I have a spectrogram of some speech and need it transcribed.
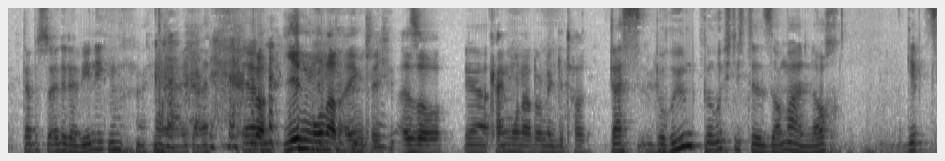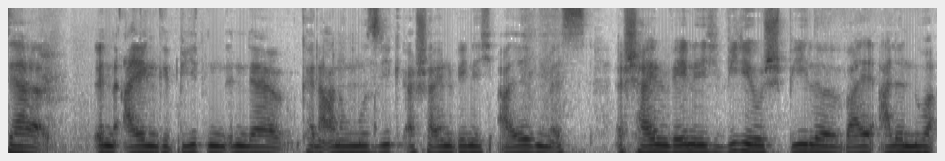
da bist du eine der wenigen. naja, egal. Ähm, jeden Monat eigentlich. Also ja. kein Monat ohne Gitarre. Das berühmt-berüchtigte Sommerloch gibt es ja in allen Gebieten. In der, keine Ahnung, Musik erscheinen wenig Alben. Es erscheinen wenig Videospiele, weil alle nur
